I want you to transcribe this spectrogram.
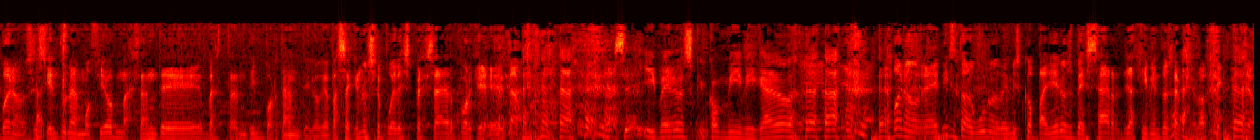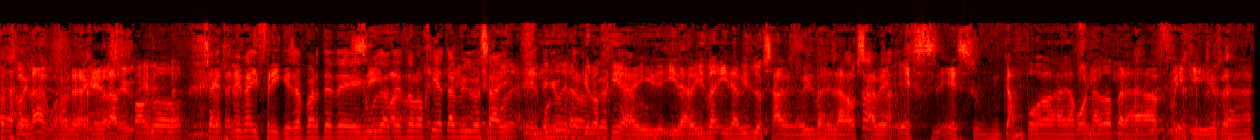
Bueno, se siente una emoción bastante, bastante importante. Lo que pasa que no se puede expresar porque tampoco. Y menos que con mímica, ¿no? Bueno, he visto a algunos de mis compañeros besar yacimientos arqueológicos debajo del agua. O sea que No tampoco. O sea que también hay frikis, aparte de Sí, mundo de la bueno, tecnología el- también el- los hay. El mundo de la arqueología y, y David y David lo sabe, David Varela lo sabe. Es, es un campo abonado para friki, o sea.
